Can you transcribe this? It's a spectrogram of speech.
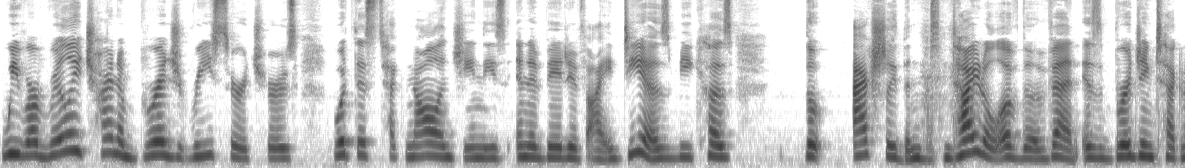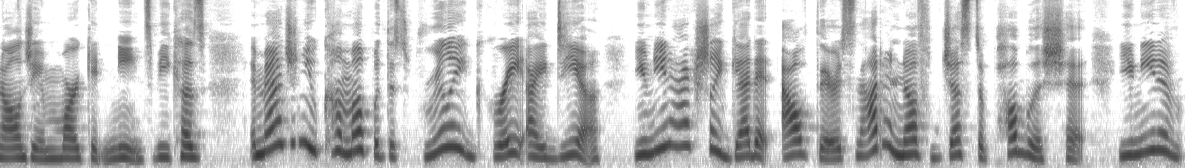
we were really trying to bridge researchers with this technology and these innovative ideas because the actually the title of the event is bridging technology and market needs because imagine you come up with this really great idea. You need to actually get it out there. It's not enough just to publish it. You need to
